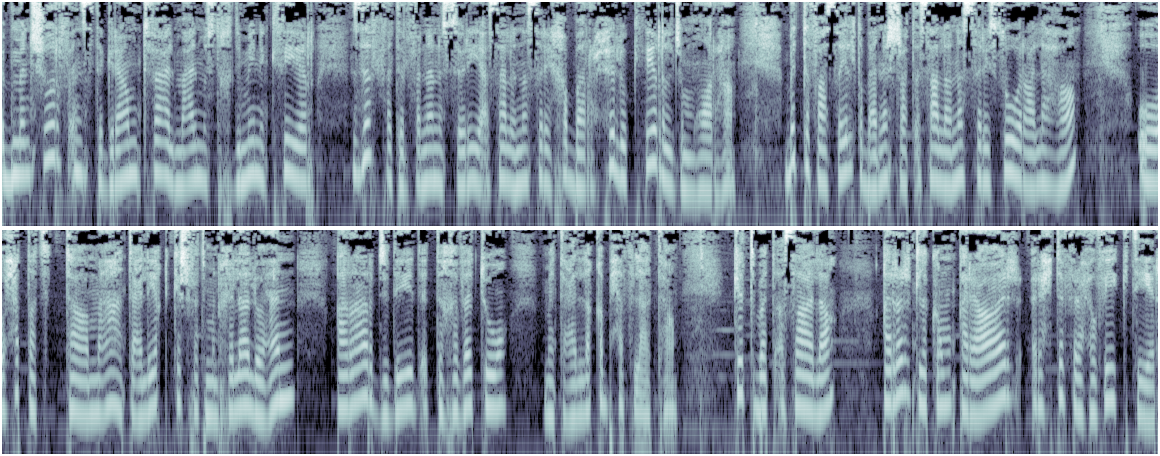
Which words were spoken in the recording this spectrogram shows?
بمنشور في إنستغرام تفاعل مع المستخدمين كثير. زفت الفنانة السورية أصالة نصري خبر حلو كثير لجمهورها. بالتفاصيل طبعا نشرت أصالة نصري صورة لها وحطت معاه تعليق كشفت من خلاله عن قرار جديد اتخذته متعلق بحفلاتها. كتبت أصالة قررت لكم قرار رح تفرحوا فيه كتير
